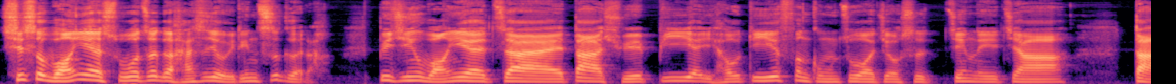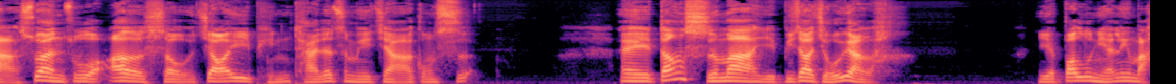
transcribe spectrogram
其实王爷说这个还是有一定资格的，毕竟王爷在大学毕业以后第一份工作就是进了一家。打算做二手交易平台的这么一家公司，哎，当时嘛也比较久远了，也暴露年龄吧。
